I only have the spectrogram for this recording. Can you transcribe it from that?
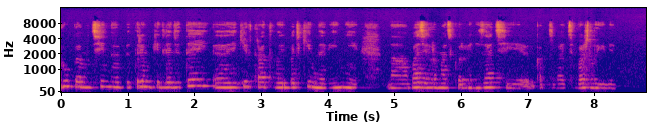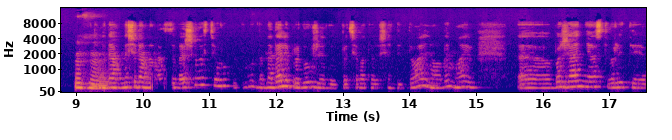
групи емоційної підтримки для дітей, е, які втратили батьків на війні на базі громадської організації, яка називається Важливі. Угу. нещодавно у нас завершилась ця група, тому надалі продовжую працювати лише індивідуально, але маю Е, Бажання створити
